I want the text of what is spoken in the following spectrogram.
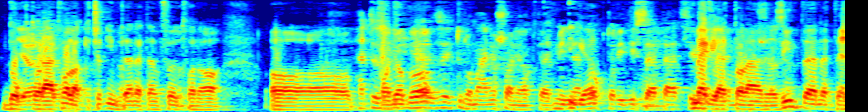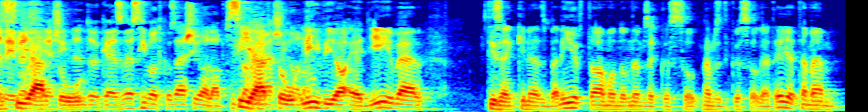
doktorált, ja, valaki csak interneten fönt van a, a hát ez anyaga. Egy, ez egy tudományos anyag, tehát minden Igen. doktori diszertáció. Meg lehet találni az interneten. Szijjártó, kezdve, ez hivatkozási alap. Szijjártó Lívia egy évvel, 19-ben írta, mondom Nemzeti Közszolgált Egyetemen,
